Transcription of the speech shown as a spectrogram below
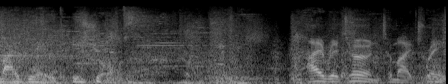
My blade is yours. I return to my training.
